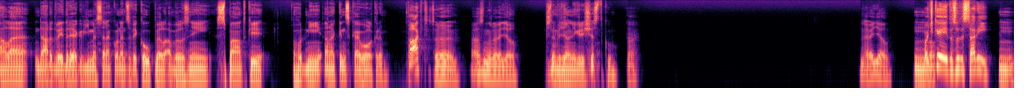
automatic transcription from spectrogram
Ale Darth Vader, jak víme, se nakonec vykoupil a byl z něj zpátky hodný Anakin Skywalker. Fakt? To nevím. Já jsem to nevěděl. Jsi neviděl nikdy šestku? Ne. Nevěděl. No. Počkej, to jsou ty starý. Hmm.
